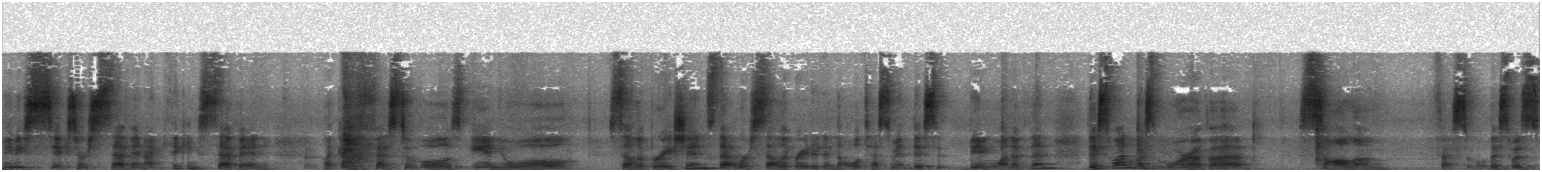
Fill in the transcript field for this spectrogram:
maybe six or seven, I'm thinking seven, like festivals, annual celebrations that were celebrated in the Old Testament, this being one of them. This one was more of a solemn festival. This was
